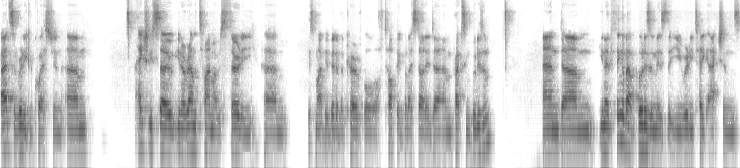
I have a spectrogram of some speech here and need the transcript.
That's a really good question. Um, actually, so you know, around the time I was 30, um, this might be a bit of a curveball off topic, but I started um, practicing Buddhism. And um, you know, the thing about Buddhism is that you really take actions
